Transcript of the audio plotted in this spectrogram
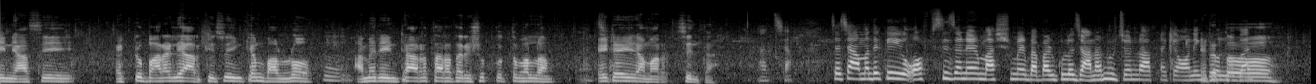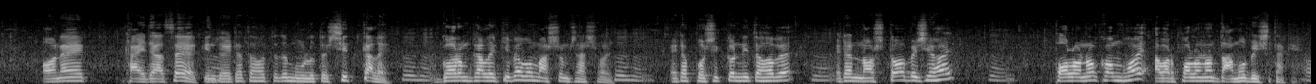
ঋণ আছে একটু বাড়ালে আর কিছু ইনকাম বাড়লো আমি ঋণটা আরও তাড়াতাড়ি শোধ করতে পারলাম। এটাই আমার চিন্তা। আচ্ছা। চাচা আমাদেরকে এই অফ সিজনের মাশরুমের ব্যাপারগুলো জানানোর জন্য আপনাকে অনেক ধন্যবাদ। অনেক কায়দা আছে কিন্তু এটা তো হচ্ছে যে মূলত শীতকালে। গরমকালে কীভাবে মাশরুম চাষ হয়? এটা প্রশিক্ষণ নিতে হবে। এটা নষ্টও বেশি হয়। ফলনও কম হয় আবার ফলনের দামও বেশি থাকে। ও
